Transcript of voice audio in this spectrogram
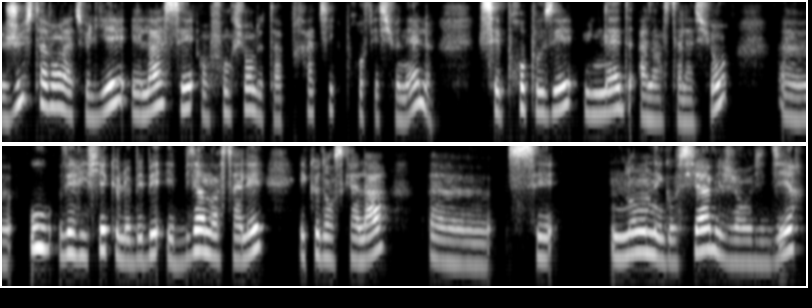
juste avant l'atelier, et là c'est en fonction de ta pratique professionnelle, c'est proposer une aide à l'installation euh, ou vérifier que le bébé est bien installé et que dans ce cas-là, c'est non négociable, j'ai envie de dire,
